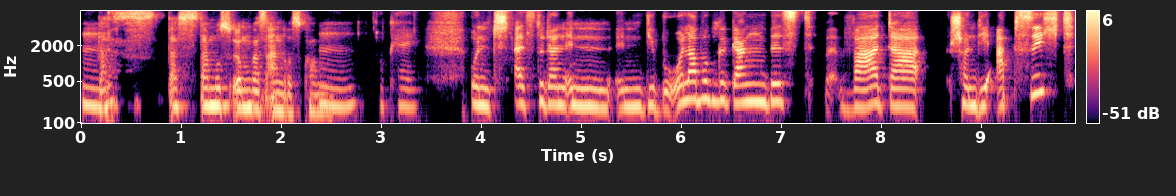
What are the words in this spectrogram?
Mhm. Das, das, da muss irgendwas anderes kommen. Mhm. Okay. Und als du dann in, in die Beurlaubung gegangen bist, war da schon die Absicht,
